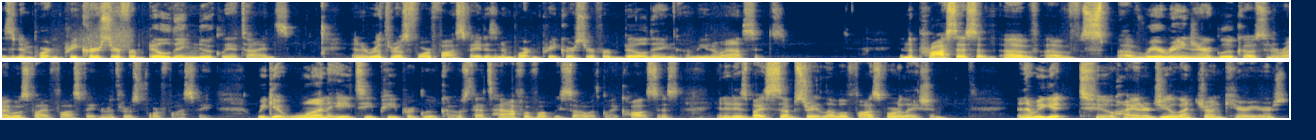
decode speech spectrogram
is an important precursor for building nucleotides, and erythrose 4-phosphate is an important precursor for building amino acids. In the process of, of, of, of rearranging our glucose into ribose 5-phosphate and erythrose 4-phosphate, we get one ATP per glucose. That's half of what we saw with glycolysis, and it is by substrate level phosphorylation. And then we get two high energy electron carriers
